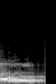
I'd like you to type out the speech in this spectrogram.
Mm-hmm.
